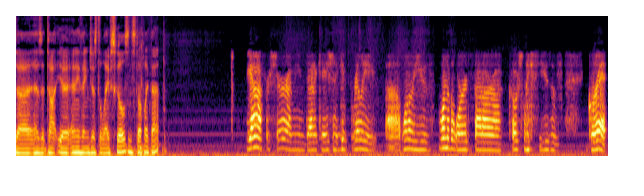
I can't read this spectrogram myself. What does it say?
uh, has it taught you anything, just the life skills and stuff like that? Yeah, for sure. I mean, dedication. It gives really uh, one of the use one of the words that our uh, coach likes to use is grit.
